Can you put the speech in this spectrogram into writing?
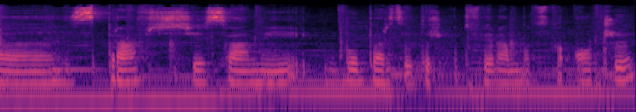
e, sprawdźcie sami, bo bardzo też otwiera mocno oczy.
